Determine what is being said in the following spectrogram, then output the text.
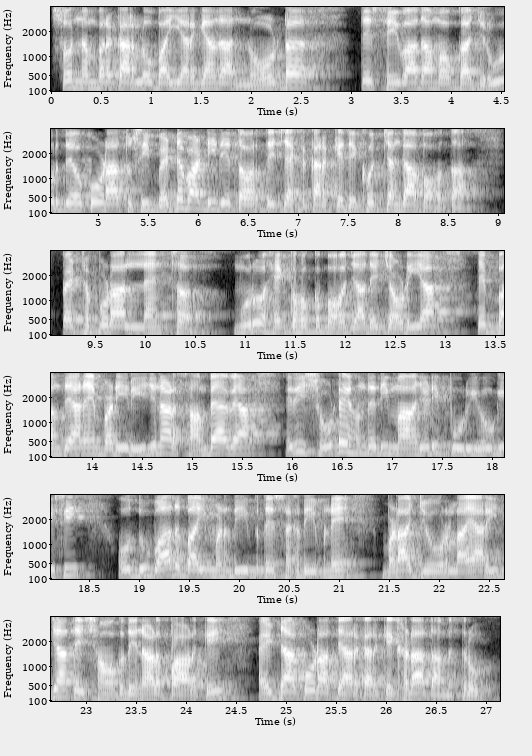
ਸੋ ਨੰਬਰ ਕਰ ਲਓ ਬਾਈ ਅਰਗਿਆਂ ਦਾ ਨੋਟ ਤੇ ਸੇਵਾ ਦਾ ਮੌਕਾ ਜ਼ਰੂਰ ਦਿਓ ਘੋੜਾ। ਤੁਸੀਂ ਬੈੱਡ ਬਾਡੀ ਦੇ ਤੌਰ ਤੇ ਚੈੱਕ ਕਰਕੇ ਦੇਖੋ, ਚੰਗਾ ਬਹੁਤ ਆ। ਪਿੱਠ ਪੁੜਾ ਲੈਂਥ ਮੂਰੋ ਹਿੱਕ ਹੁੱਕ ਬਹੁਤ ਜ਼ਿਆਦਾ ਚੌੜੀ ਆ ਤੇ ਬੰਦਿਆਂ ਨੇ ਬੜੀ ਰੀਝ ਨਾਲ ਸਾਂਭਿਆ ਵਿਆ। ਇਹਦੀ ਛੋਟੇ ਹੁੰਦੇ ਦੀ ਮਾਂ ਜਿਹੜੀ ਪੂਰੀ ਹੋ ਗਈ ਸੀ, ਉਦੋਂ ਬਾਅਦ ਬਾਈ ਮਨਦੀਪ ਤੇ ਸਖਦੀਪ ਨੇ ਬੜਾ ਜ਼ੋਰ ਲਾਇਆ ਰੀਝਾਂ ਤੇ ਸ਼ੌਂਕ ਦੇ ਨਾਲ ਪਾਲ ਕੇ, ਐਡਾ ਘੋੜਾ ਤਿਆਰ ਕਰਕੇ ਖੜਾਤਾ ਮਿੱਤਰੋ।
